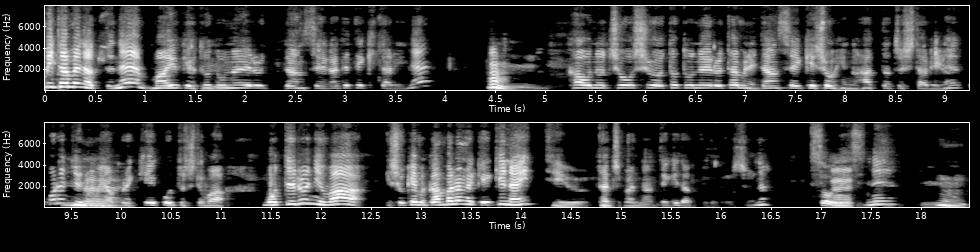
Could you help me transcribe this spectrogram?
見た目だってね、眉毛を整える男性が出てきたりね、うん顔の調子を整えるために男性化粧品が発達したりね。これっていうのもやっぱり傾向としては、モテるには一生懸命頑張らなきゃいけないっていう立場になってきたってことですよね。そうですね。うう。ん。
